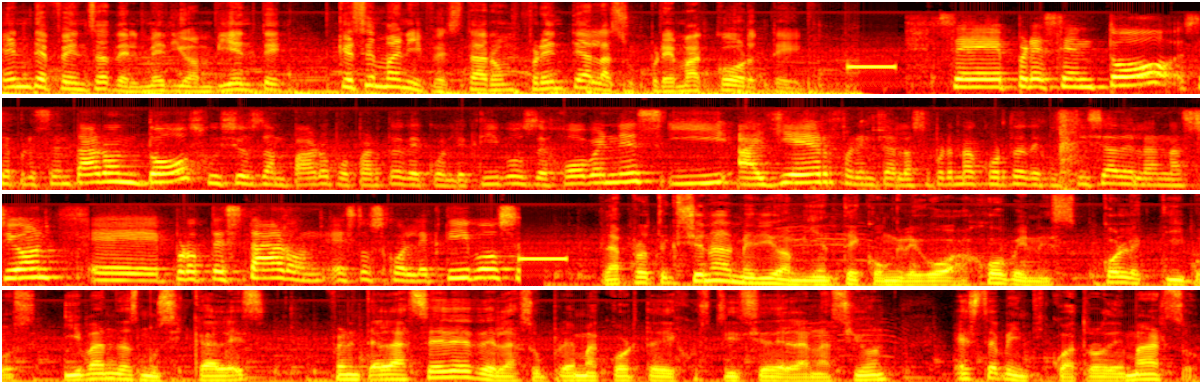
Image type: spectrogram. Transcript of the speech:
en defensa del medio ambiente que se manifestaron frente a la Suprema Corte. Se presentó, se presentaron dos juicios de amparo por parte de colectivos de jóvenes y ayer frente a la Suprema Corte de Justicia de la Nación eh, protestaron estos colectivos. La protección al medio ambiente congregó a jóvenes, colectivos y bandas musicales frente a la sede de la Suprema Corte de Justicia de la Nación este 24 de marzo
